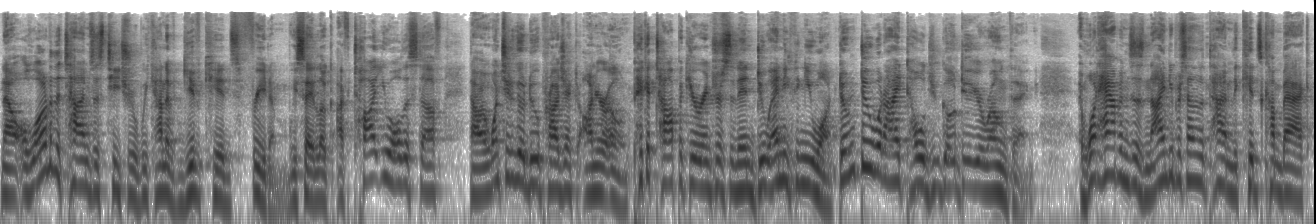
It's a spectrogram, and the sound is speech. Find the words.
Now, a lot of the times as teachers, we kind of give kids freedom. We say, look, I've taught you all this stuff. Now I want you to go do a project on your own. Pick a topic you're interested in, do anything you want. Don't do what I told you, go do your own thing. And what happens is 90% of the time the kids come back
